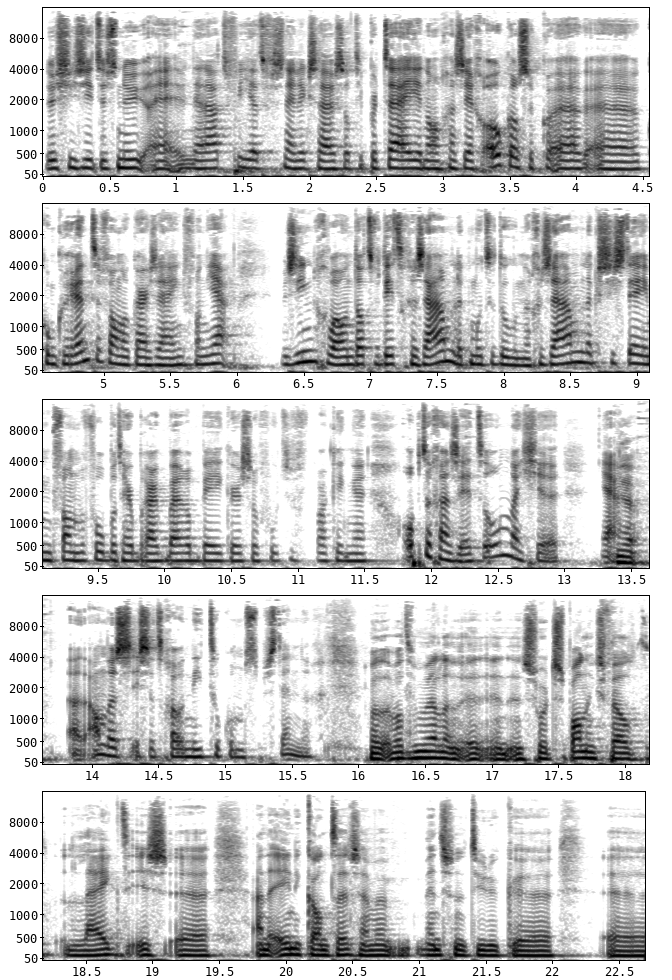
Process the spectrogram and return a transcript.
Dus je ziet dus nu inderdaad via het versnellingshuis dat die partijen dan gaan zeggen, ook als ze concurrenten van elkaar zijn, van ja, we zien gewoon dat we dit gezamenlijk moeten doen. Een gezamenlijk systeem van bijvoorbeeld herbruikbare bekers of voedselverpakkingen op te gaan zetten. Omdat je, ja, ja. anders is het gewoon niet toekomstbestendig. Wat, wat me wel een, een, een soort spanningsveld lijkt, is uh, aan de ene kant hè, zijn we mensen natuurlijk. Uh, uh,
